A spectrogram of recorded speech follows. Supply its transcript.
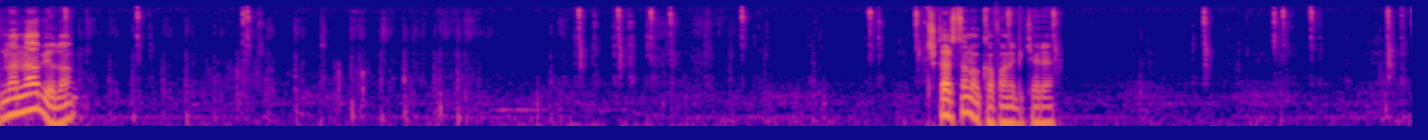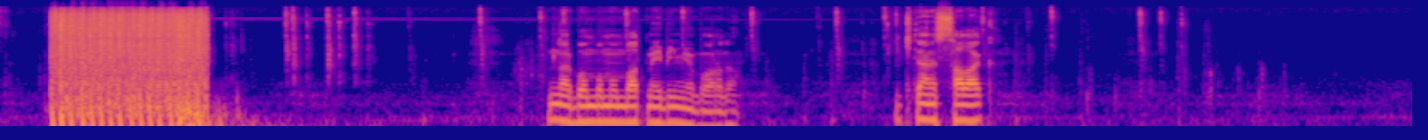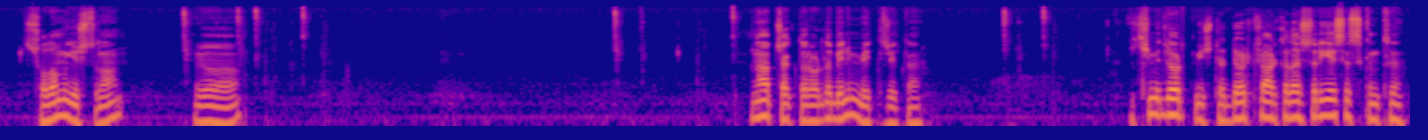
Bunlar ne yapıyor lan? Çıkarsana o kafanı bir kere. Bunlar bomba bomba atmayı bilmiyor bu arada. İki tane salak. Sola mı geçti lan? Yo. Ne yapacaklar orada? Beni mi bekleyecekler? 2 mi 4 mü işte? 4 arkadaşları gelse sıkıntı.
